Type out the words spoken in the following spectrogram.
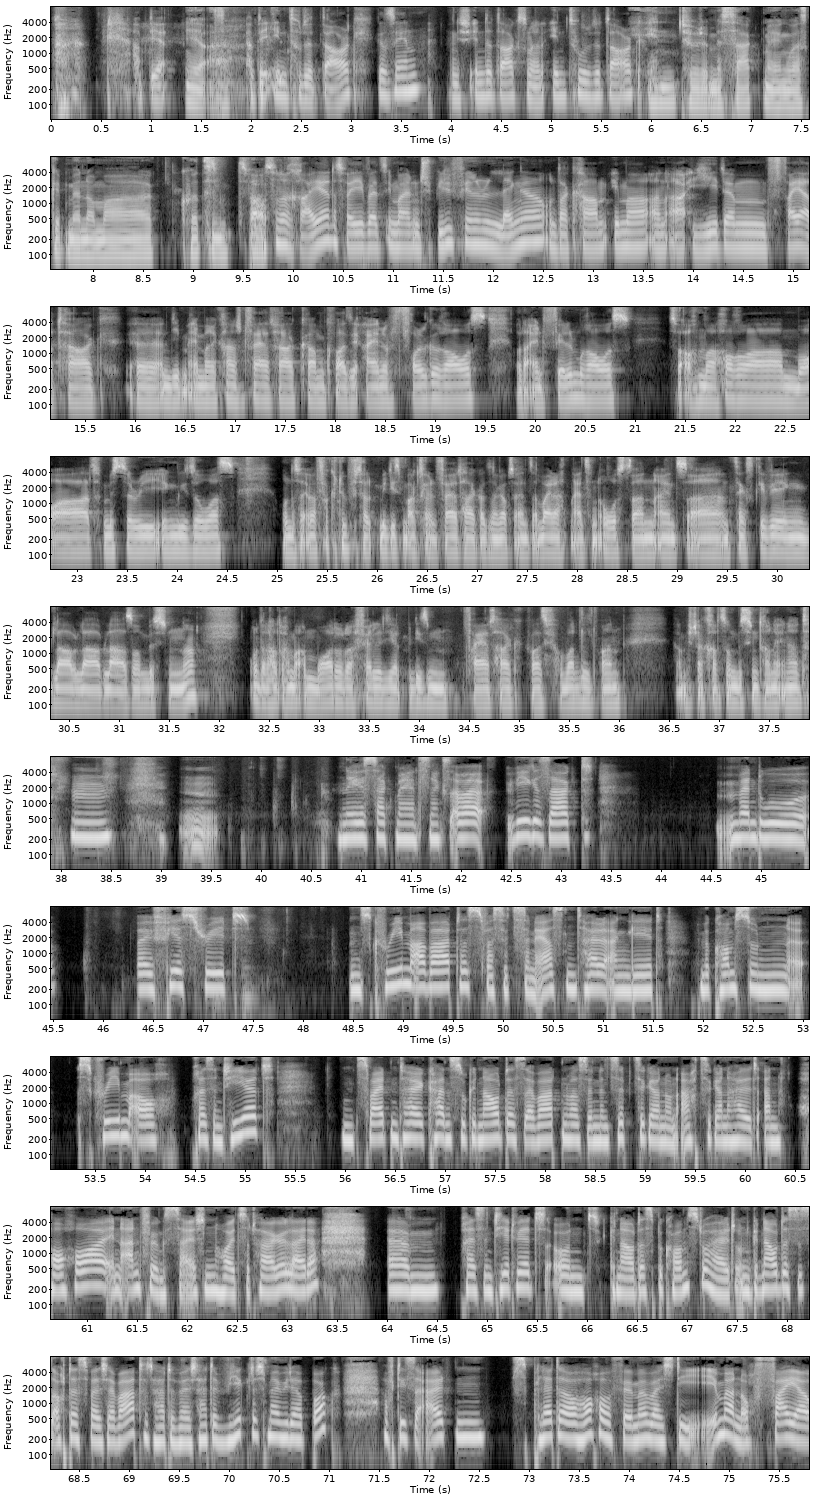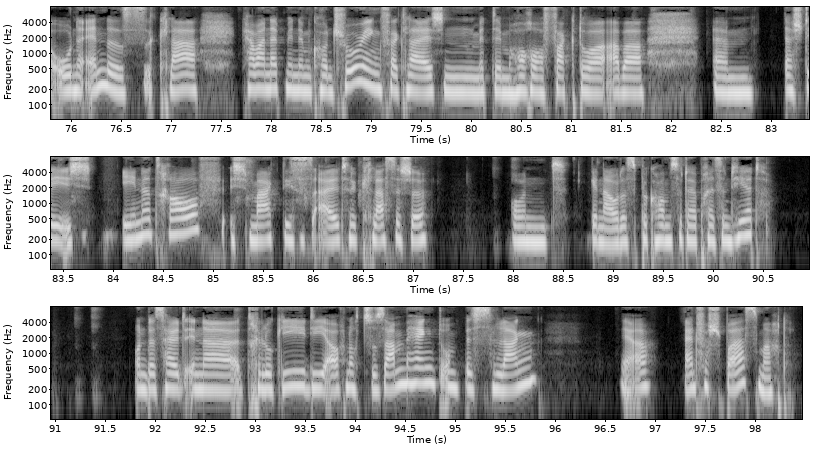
Habt ihr, ja. habt ihr Into the Dark gesehen? Nicht In the Dark, sondern Into the Dark? Into the, mir sagt mir irgendwas, gib mir nochmal kurz ein Das war auch so eine Reihe, das war jeweils immer ein Spielfilm länger und da kam immer an jedem Feiertag, äh, an jedem amerikanischen Feiertag kam quasi eine Folge raus oder ein Film raus. Es war auch immer Horror, Mord, Mystery, irgendwie sowas. Und das war immer verknüpft halt mit diesem aktuellen Feiertag. Also dann gab es eins an Weihnachten, eins an Ostern, eins an Thanksgiving, bla bla bla, so ein bisschen, ne? Und dann halt auch immer am Mord oder Fälle, die halt mit diesem Feiertag quasi verwandelt waren. Habe mich da gerade so ein bisschen dran erinnert. Hm. Nee, es sagt mir jetzt nichts. Aber wie gesagt, wenn du bei Fear Street ein Scream erwartest, was jetzt den ersten Teil angeht, bekommst du ein äh, Scream auch präsentiert. Im zweiten Teil kannst du genau das erwarten, was in den 70ern und 80ern halt an Horror, in Anführungszeichen, heutzutage leider, ähm, präsentiert wird. Und genau das bekommst du halt. Und genau das ist auch das, was ich erwartet hatte, weil ich hatte wirklich mal wieder Bock auf diese alten Splatter-Horrorfilme, weil ich die immer noch feier ohne Ende. Klar, kann man nicht mit einem Conjuring vergleichen, mit dem Horrorfaktor, aber ähm, da stehe ich eh nicht drauf. Ich mag dieses alte, klassische. Und genau das bekommst du da präsentiert. Und das halt in einer Trilogie, die auch noch zusammenhängt und bislang, ja, einfach Spaß macht.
